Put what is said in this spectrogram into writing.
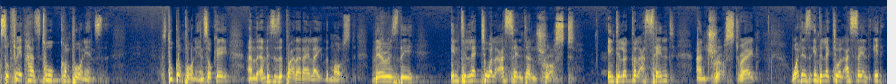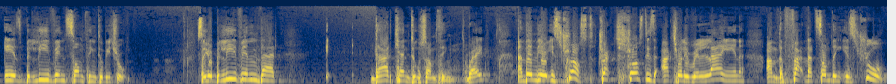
so faith has two components. It's two components, okay? And, and this is the part that I like the most. There is the intellectual assent and trust. Intellectual assent and trust, right? What is intellectual assent? It is believing something to be true. So you're believing that God can do something, right? And then there is trust. Trust is actually relying on the fact that something is true.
